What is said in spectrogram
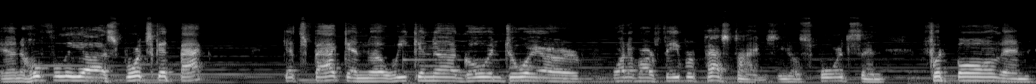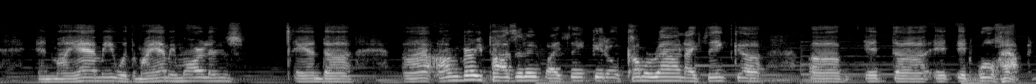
And hopefully, uh, sports get back, gets back, and uh, we can uh, go enjoy our one of our favorite pastimes, you know, sports and football and and Miami with the Miami Marlins. And uh, I'm very positive. I think it'll come around. I think uh, it, it it will happen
